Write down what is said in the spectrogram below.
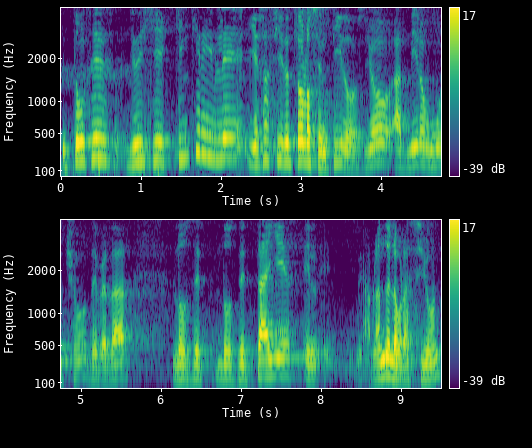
Entonces yo dije, qué increíble, y eso ha sido en todos los sentidos. Yo admiro mucho, de verdad, los, de, los detalles, hablando de la oración,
